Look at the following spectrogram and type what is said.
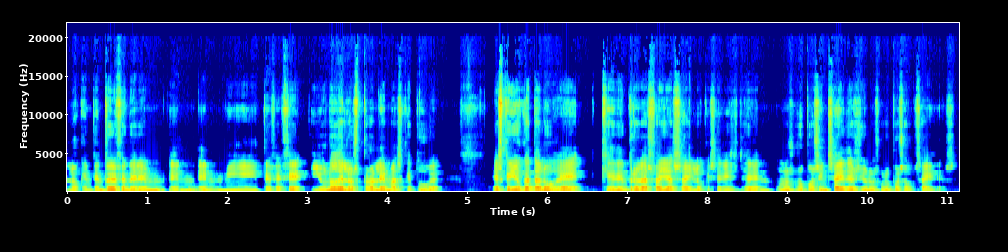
lo que intento defender en, en mi TFG y uno de los problemas que tuve, es que yo catalogué que dentro de las fallas hay lo que se dicen unos grupos insiders y unos grupos outsiders.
